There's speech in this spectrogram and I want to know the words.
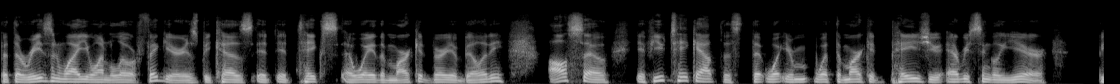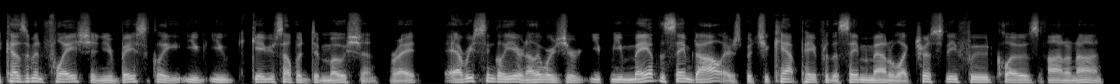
But the reason why you want a lower figure is because it it takes away the market variability. Also, if you take out this that what your what the market pays you every single year, because of inflation, you're basically you you gave yourself a demotion, right? Every single year. In other words, you're you, you may have the same dollars, but you can't pay for the same amount of electricity, food, clothes, on and on.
